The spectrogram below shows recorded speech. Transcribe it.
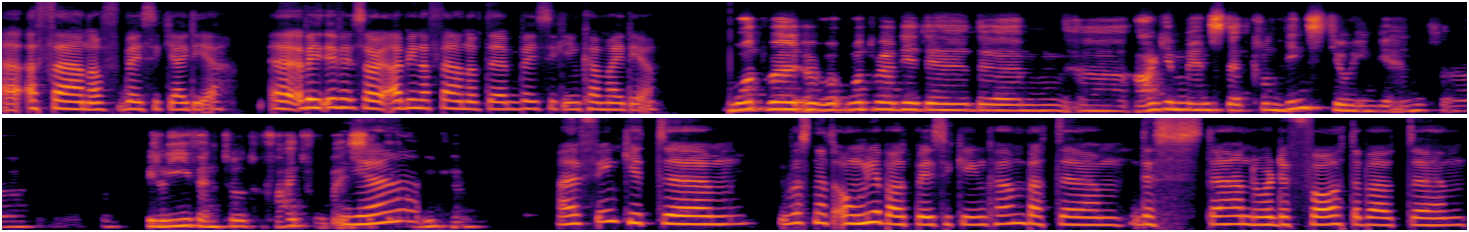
a, a fan of basic idea. Uh, sorry, I've been a fan of the basic income idea. What were uh, what were the the, the um, uh, arguments that convinced you in the end uh, to believe and to, to fight for basic yeah. income? I think it um, it was not only about basic income, but um, the stand or the thought about um,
